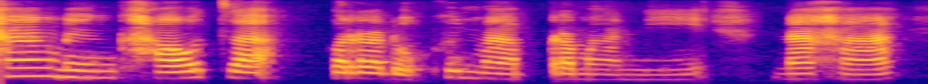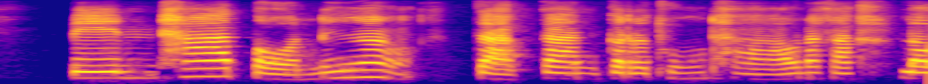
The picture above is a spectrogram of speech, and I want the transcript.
ข้างหนึ่งเขาจะกระดกขึ้นมาประมาณนี้นะคะ เป็นท่าต่อเนื่องจากการกระทุ้งเท้านะคะ เรา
